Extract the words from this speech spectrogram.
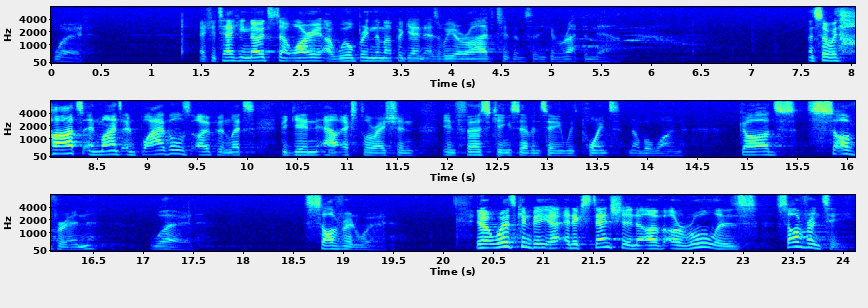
word. If you're taking notes, don't worry, I will bring them up again as we arrive to them so you can write them down. And so, with hearts and minds and Bibles open, let's begin our exploration in 1 Kings 17 with point number one God's sovereign word. Sovereign word. You know, words can be an extension of a ruler's sovereignty.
